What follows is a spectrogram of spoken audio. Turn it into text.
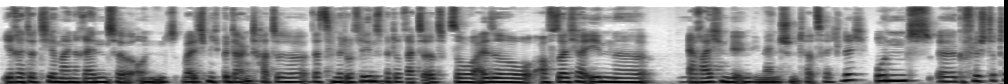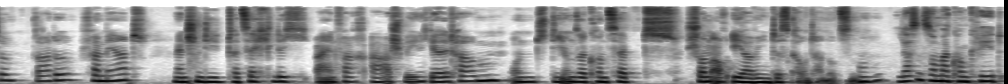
ihr rettet hier meine Rente und weil ich mich bedankt hatte, dass sie mit uns Lebensmittel rettet. So, also auf solcher Ebene erreichen wir irgendwie Menschen tatsächlich und äh, Geflüchtete gerade vermehrt Menschen, die tatsächlich einfach arschwenig Geld haben und die unser Konzept schon auch eher wie ein Discounter nutzen. Mhm. Lass uns noch mal konkret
